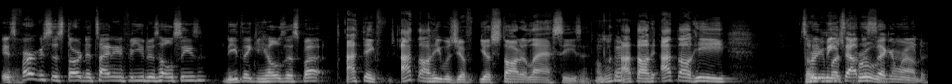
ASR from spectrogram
Is Ferguson starting to tight end for you this whole season? Do you think he holds that spot? I think I thought he was your your starter last season. Okay. I thought I thought he So pretty he beats much out proved. the second rounder.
